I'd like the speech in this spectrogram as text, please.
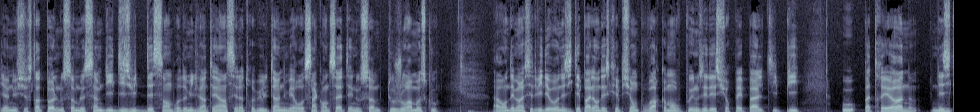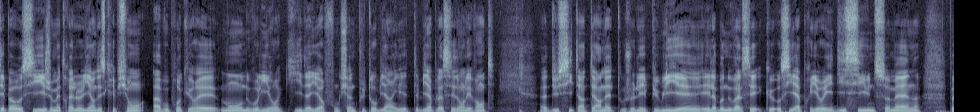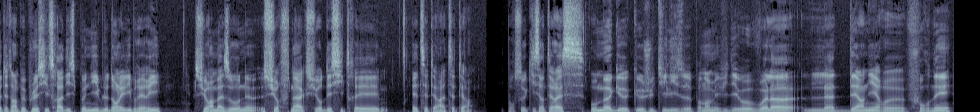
Bienvenue sur Stratpol, nous sommes le samedi 18 décembre 2021, c'est notre bulletin numéro 57 et nous sommes toujours à Moscou. Avant de démarrer cette vidéo, n'hésitez pas à aller en description pour voir comment vous pouvez nous aider sur PayPal, Tipeee ou Patreon. N'hésitez pas aussi, je mettrai le lien en description, à vous procurer mon nouveau livre qui d'ailleurs fonctionne plutôt bien. Il était bien placé dans les ventes du site internet où je l'ai publié. Et la bonne nouvelle, c'est que aussi a priori d'ici une semaine, peut-être un peu plus, il sera disponible dans les librairies, sur Amazon, sur Fnac, sur Décitré, etc., etc. Pour ceux qui s'intéressent aux mugs que j'utilise pendant mes vidéos, voilà la dernière euh, fournée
